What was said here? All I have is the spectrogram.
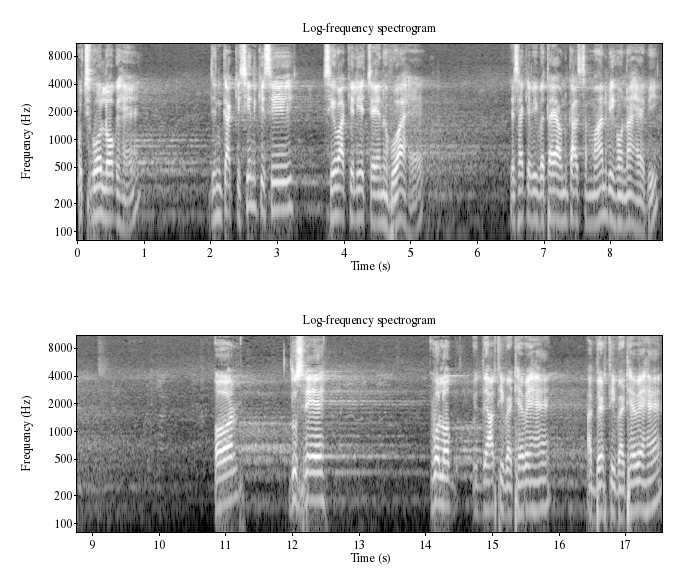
कुछ वो लोग हैं जिनका किसी न किसी सेवा के लिए चयन हुआ है। जैसा कि अभी बताया, उनका सम्मान भी होना है अभी। और दूसरे वो लोग विद्यार्थी बैठे हुए हैं, अभ्यर्थी बैठे हुए हैं,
